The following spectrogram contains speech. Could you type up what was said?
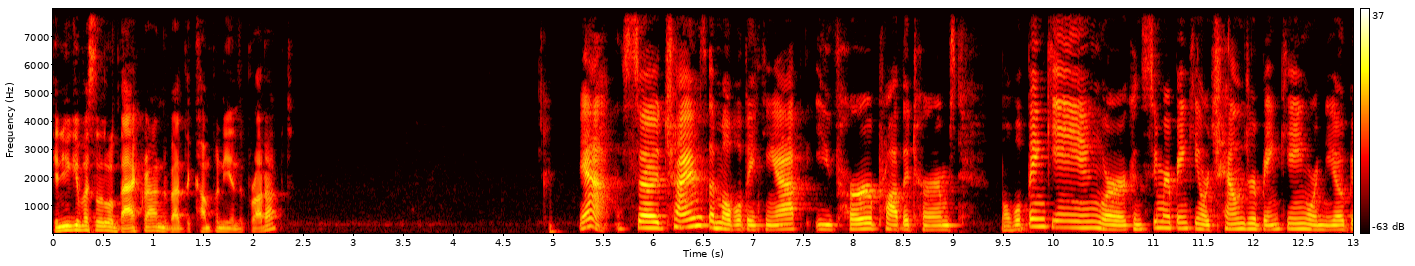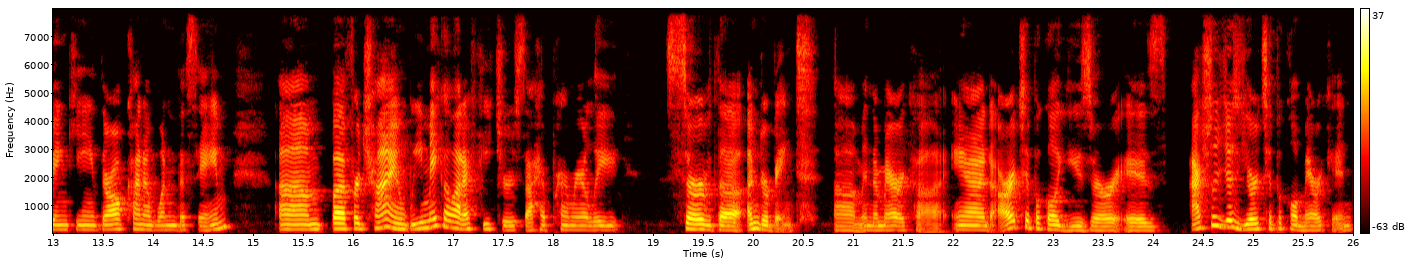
can you give us a little background about the company and the product? Yeah. So Chime's a mobile banking app. You've heard probably the terms mobile banking or consumer banking or challenger banking or neo banking. They're all kind of one and the same. Um, but for Chime, we make a lot of features that have primarily serve the underbanked um, in America. And our typical user is actually just your typical American.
